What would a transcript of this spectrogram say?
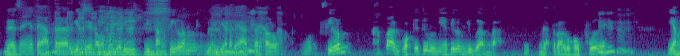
Biasanya teater gitu ya kalau mau jadi bintang film belajar teater. Kalau film apa waktu itu dunia film juga nggak nggak terlalu hopeful ya. Hmm. Yang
